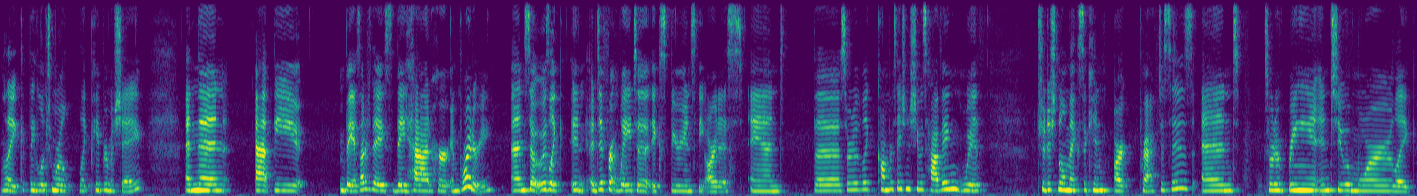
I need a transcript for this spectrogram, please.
like they looked more like paper mache. And then at the Bellas Artes, they had her embroidery, and so it was like in a different way to experience the artist and the sort of like conversation she was having with traditional Mexican art practices and sort of bringing it into a more like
